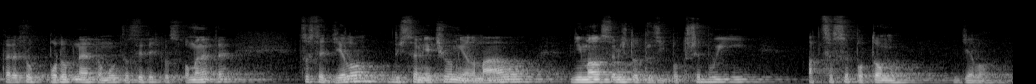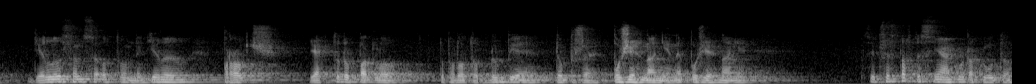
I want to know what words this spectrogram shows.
které jsou podobné tomu, co si teď vzpomenete, co se dělo, když jsem něčeho měl málo, vnímal jsem, že to druzí potřebují a co se potom dělo. Dělil jsem se o to, nedělil, proč, jak to dopadlo, dopadlo to blbě, dobře, požehnaně, nepožehnaně. Si představte si nějakou takovou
